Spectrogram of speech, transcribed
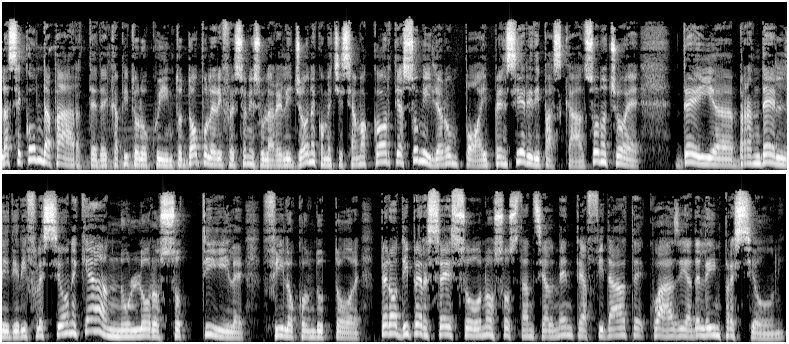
La seconda parte del capitolo quinto, dopo le riflessioni sulla religione, come ci siamo accorti, assomigliano un po' ai pensieri di Pascal. Sono cioè dei uh, brandelli di riflessione che hanno un loro sottile filo conduttore, però di per sé sono sostanzialmente affidate quasi a delle impressioni.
